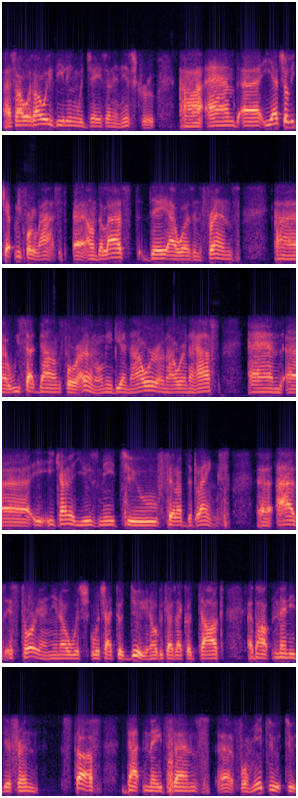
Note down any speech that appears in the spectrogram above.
Uh, so I was always dealing with Jason and his crew, uh, and uh, he actually kept me for last. Uh, on the last day I was in France, uh, we sat down for I don't know, maybe an hour, an hour and a half, and uh, he, he kind of used me to fill up the blanks uh, as historian, you know, which which I could do, you know, because I could talk about many different stuff that made sense uh, for me to to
